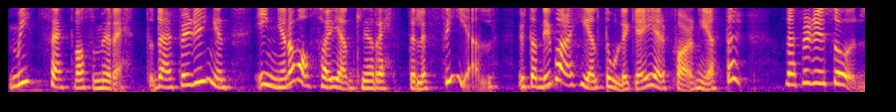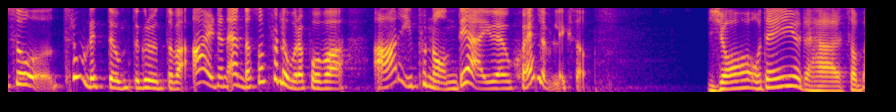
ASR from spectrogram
mitt sätt vad som är rätt och därför är det ingen, ingen av oss har egentligen rätt eller fel utan det är bara helt olika erfarenheter Därför är det så, så otroligt dumt att gå runt och vara arg. Den enda som förlorar på att vara arg på någon, det är ju en själv liksom. Ja, och det är ju det här som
